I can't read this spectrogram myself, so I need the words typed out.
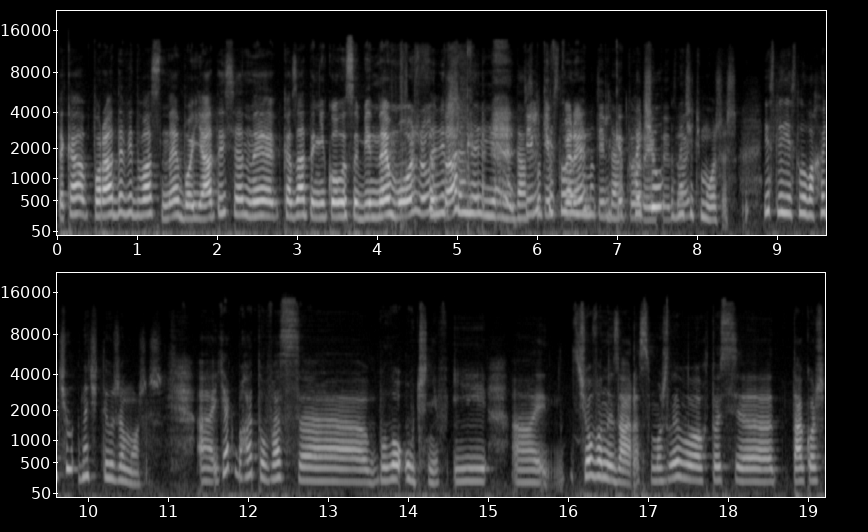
така порада від вас не боятися, не казати ніколи собі не можу. Так? Совершенно верно, да. Тільки вперед, тільки да. творити, Хочу, так? значит можешь. Если есть слово хочу, значит ты уже можешь. А Як багато у вас е, було учнів, і е, що вони зараз? Можливо, хтось е, також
